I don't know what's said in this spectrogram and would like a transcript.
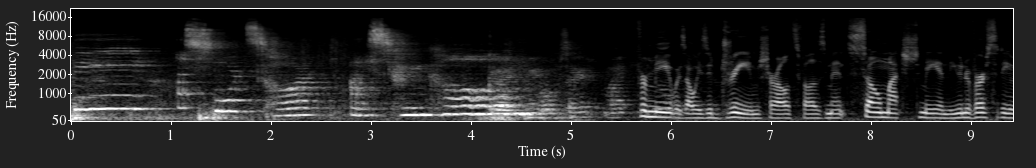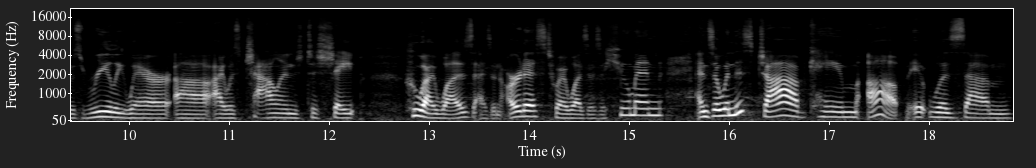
be a sports car, ice cream cone. Good. Can we hold for a second? Mike? For me, it was always a dream. Charlottesville has meant so much to me, and the university was really where uh, I was challenged to shape who I was as an artist, who I was as a human. And so when this job came up, it was. Um,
